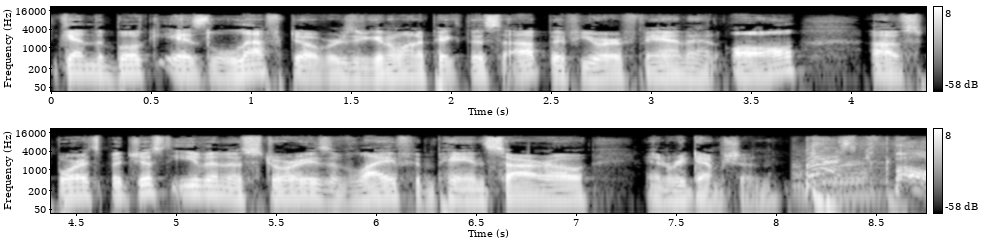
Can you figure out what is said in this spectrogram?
Again, the book is Leftovers. You're going to want to pick this up if you're a fan at all of sports, but just even of stories of life and pain, sorrow, and redemption. Basketball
